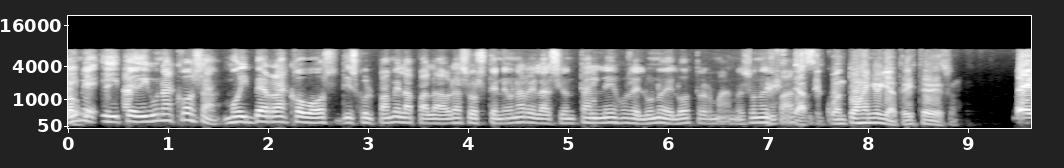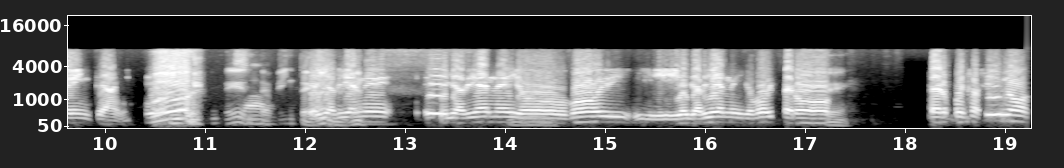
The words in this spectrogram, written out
Oíme, y te digo una cosa, muy berraco vos, discúlpame la palabra, sostener una relación tan lejos el uno del otro, hermano, eso no es fácil. ¿Hace cuántos años ya triste de eso? 20 años. Sí, de 20 Ella años ya. viene, ella viene, yo voy y ella viene y yo voy, pero pero pues así nos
